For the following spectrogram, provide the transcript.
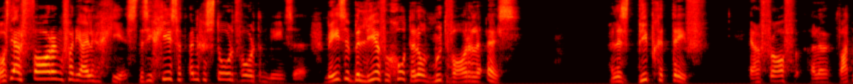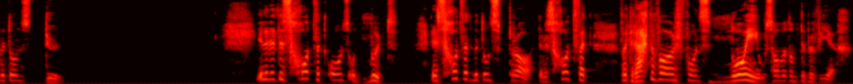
Daar's die ervaring van die Heilige Gees. Dis die Gees wat ingestort word in mense. Mense beleef hoe God hulle ontmoet waar hulle is. Hulle is diep getref en dan vra hulle, "Wat moet ons doen?" Julle dit is God wat ons ontmoet. Dit is God wat met ons praat. Dit is God wat wat regte waar vir ons nooi om saam met hom te beweeg.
